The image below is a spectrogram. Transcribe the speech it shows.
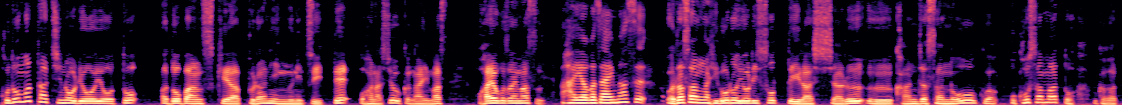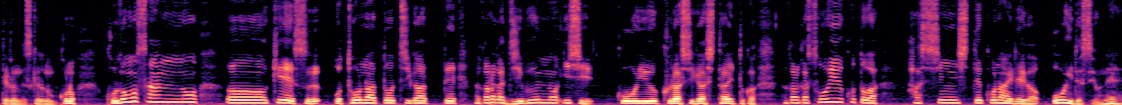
子どもたちの療養とアドバンスケアプランニングについてお話を伺います。おはようございます。おはようございます。和田さんが日頃寄り添っていらっしゃる患者さんの多くはお子様と伺ってるんですけれどもこの子どもさんのケース大人と違ってなかなか自分の意思こういう暮らしがしたいとかなかなかそういうことは発信してこない例が多いですよね。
